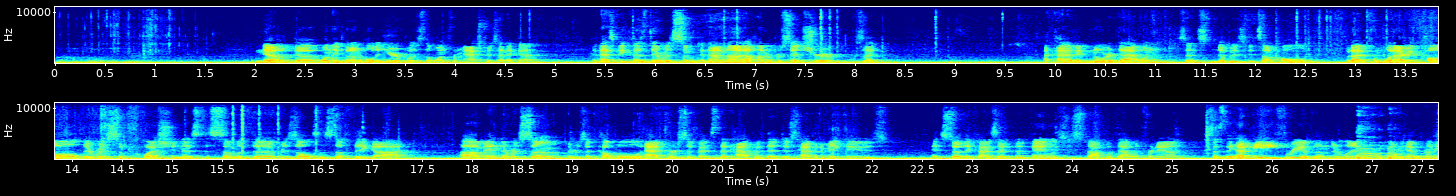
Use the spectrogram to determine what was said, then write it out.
put on hold in Europe? No, the one they put on hold in Europe was the one from AstraZeneca. And that's because there was some, and I'm not 100% sure because I, I kind of ignored that one since nobody's, it's on hold. But I, from what I recall, there was some question as to some of the results and stuff they got. Um, and there was some, there was a couple adverse events that happened that just happened to make news. And so they kind of said, okay, let's just stop with that one for now. Since they have 83 of them, they're like, you know, we have plenty.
